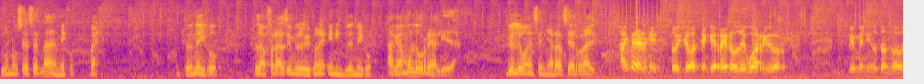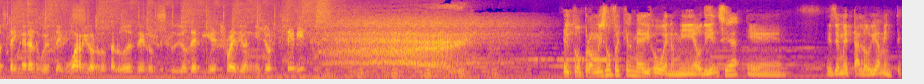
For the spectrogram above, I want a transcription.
yo no sé hacer nada. Me dijo, bueno. Entonces me dijo, la frase me lo dijo en inglés, me dijo, hagámoslo realidad. Yo le voy a enseñar a hacer radio. Hi Metalheads, soy Sebastián Guerrero de Warrior. Bienvenidos a un nuevo Stay Metal with The Warrior. Los saludo desde los estudios de The Edge Radio en New York City. el compromiso fue que él me dijo, bueno, mi audiencia eh, es de metal, obviamente,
